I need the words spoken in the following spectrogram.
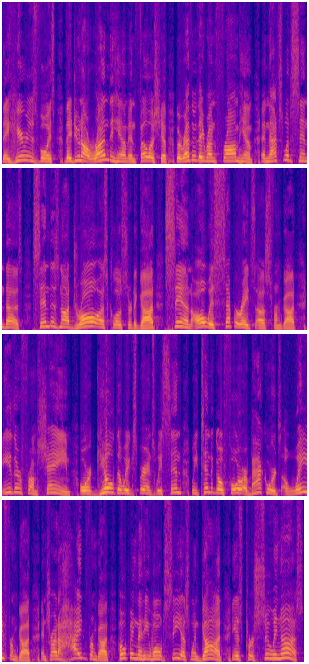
they hear his voice. They do not run to him in fellowship, but rather they run from him. And that's what sin does. Sin does not draw us closer to God. Sin always separates us from God, either from shame or guilt that we experience. We sin, we tend to go forward or backwards away from God and try to hide from God, hoping that He won't see us when God is pursuing us.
